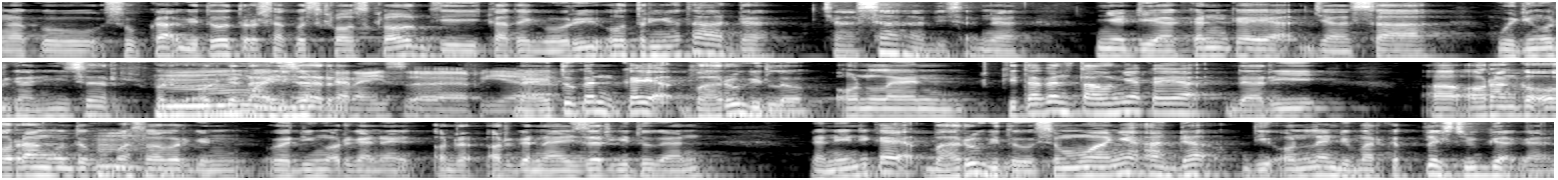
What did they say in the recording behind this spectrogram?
yang aku suka gitu terus aku scroll scroll di kategori oh ternyata ada jasa di sana. Menyediakan kayak jasa wedding organizer organizer. Organizer, ya. nah itu kan kayak baru gitu loh online. Kita kan tahunya kayak dari uh, orang ke orang untuk masalah wedding wedding organi- or- organizer gitu kan dan ini kayak baru gitu semuanya ada di online di marketplace juga kan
